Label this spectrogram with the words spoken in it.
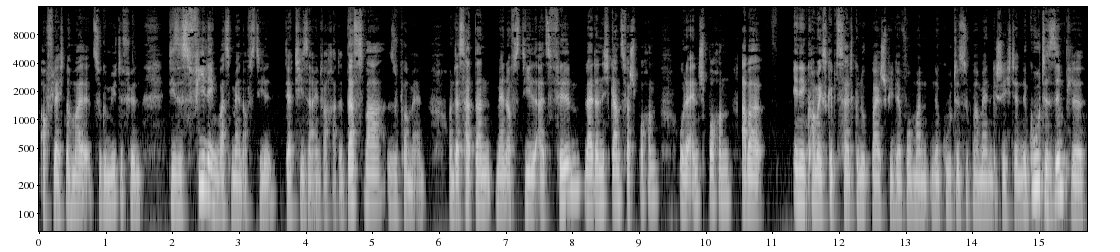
auch vielleicht nochmal zu Gemüte führen. Dieses Feeling, was Man of Steel, der Teaser einfach hatte, das war Superman. Und das hat dann Man of Steel als Film leider nicht ganz versprochen oder entsprochen, aber in den Comics gibt es halt genug Beispiele, wo man eine gute Superman-Geschichte, eine gute, simple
